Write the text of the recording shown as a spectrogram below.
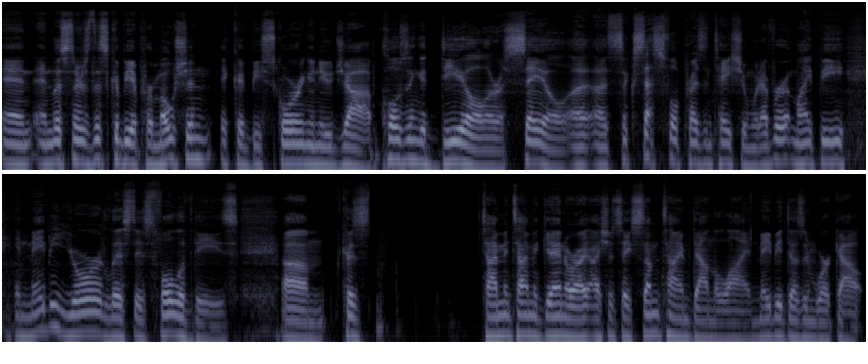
And and listeners, this could be a promotion. It could be scoring a new job, closing a deal or a sale, a, a successful presentation, whatever it might be. And maybe your list is full of these, because um, time and time again, or I, I, should say, sometime down the line, maybe it doesn't work out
